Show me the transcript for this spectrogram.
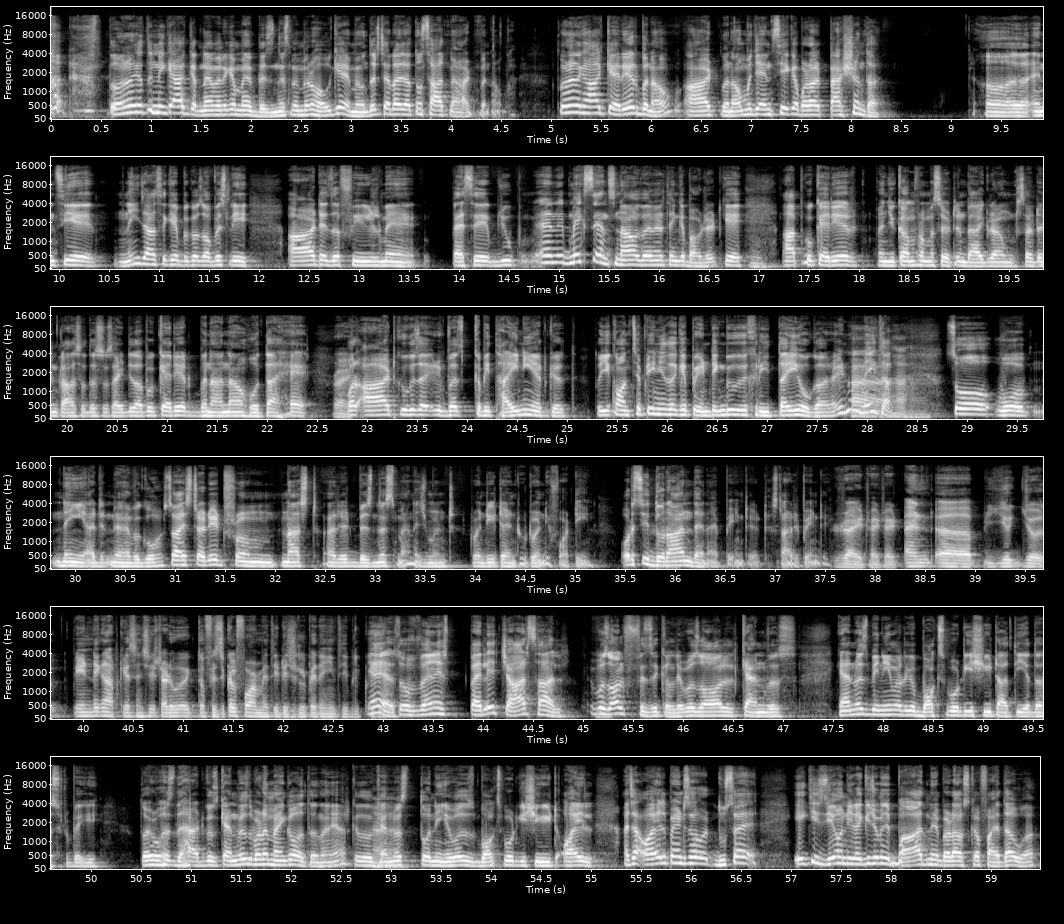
तो उन्होंने कहा तूने क्या करना है? मैंने कहा मैं बिज़नेस में मेरा हो गया है, मैं उधर चला जाता हूँ साथ में आर्ट बनाऊँगा। तो उन्होंने कहा कैरियर बनाओ आर्ट बनाओ। मुझे एनसीए का बड़ा पैशन था। एन uh, नहीं जा सके because obviously art is a field में पैसे you and it make sense now when I think about it कि आपको career when you come from a certain background certain class of the society तो आपको career बनाना होता है। Right. और आर्ट क्योंकि बस कभी था ही नहीं इर्द तो ये कॉन्सेप्ट ही नहीं था कि पेंटिंग भी कोई खरीदता ही होगा राइट नहीं था। सो वो नहीं I never go so I studied from NUST I did business management 2010 to 2014 और इसी दौरान then I painted started painting right right right and जो पेंटिंग आपके एसेंशियली स्टार्ट हुआ एक तो फ़िज़िकल फॉर्म में थी डिजिटल पे नहीं थी बिल्कुल. So when पहले चार साल it was all physical it was all canvas canvas भी नहीं मतलब बॉक्स बोर्ड की शीट आती है दस रुपये की। तो it was that because canvas बड़ा महँगा होता था यार तो कैनवस तो नहीं was बॉक्स बोर्ड की शीट ऑयल अच्छा ऑयल पेंट्स और दूसरा एक चीज़ ये होने लगी जो मुझे बाद में बड़ा उसका फ़ायदा हुआ।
